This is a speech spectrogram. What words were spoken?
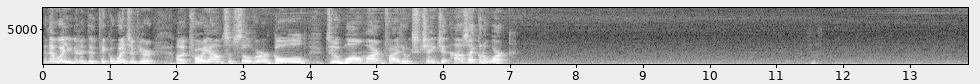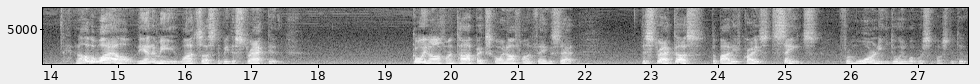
And then what are you going to do? Take a wedge of your uh, troy ounce of silver or gold to Walmart and try to exchange it? How's that going to work? And all the while, the enemy wants us to be distracted, going off on topics, going off on things that distract us, the body of Christ, saints, from warning, doing what we're supposed to do.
